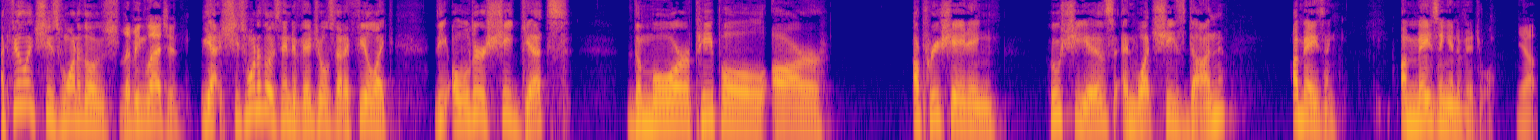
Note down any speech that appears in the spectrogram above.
I feel like she's one of those living legend. Yeah, she's one of those individuals that I feel like the older she gets, the more people are appreciating who she is and what she's done. Amazing. Amazing individual. Yep.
